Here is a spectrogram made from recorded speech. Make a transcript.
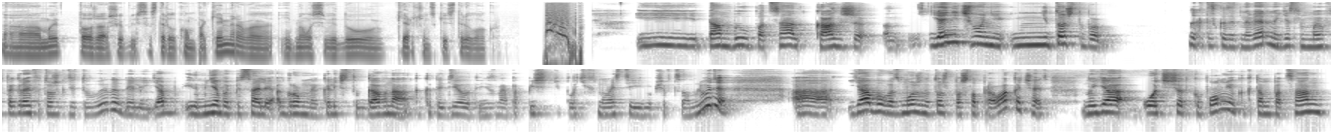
А, мы тоже ошиблись со стрелком по Кемерово. Имелось в виду керченский стрелок. И там был пацан, как же... э, Я ничего не... Не то чтобы... Как это сказать, наверное, если бы мою фотографию тоже где-то выдали, я б, и мне бы писали огромное количество говна, как это делают, я не знаю, подписчики плохих новостей и вообще в целом люди, а, я бы, возможно, тоже пошла права качать, но я очень четко помню, как там пацан,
